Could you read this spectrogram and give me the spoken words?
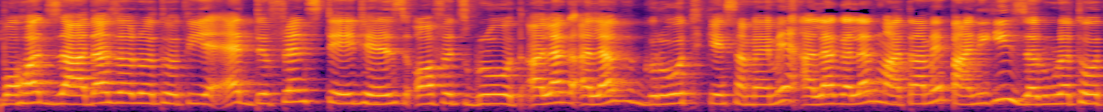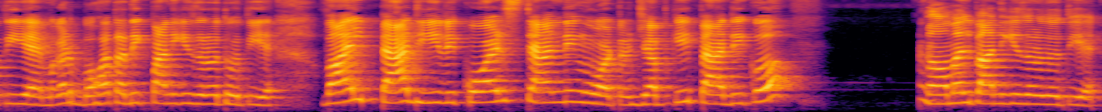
बहुत ज़्यादा ज़रूरत होती है। At different stages of its growth अलग अलग ग्रोथ के समय में अलग अलग मात्रा में पानी की ज़रूरत होती है, मगर बहुत अधिक पानी की ज़रूरत होती है। While paddy required standing water जबकि पैडी को नॉर्मल पानी की ज़रूरत होती है।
